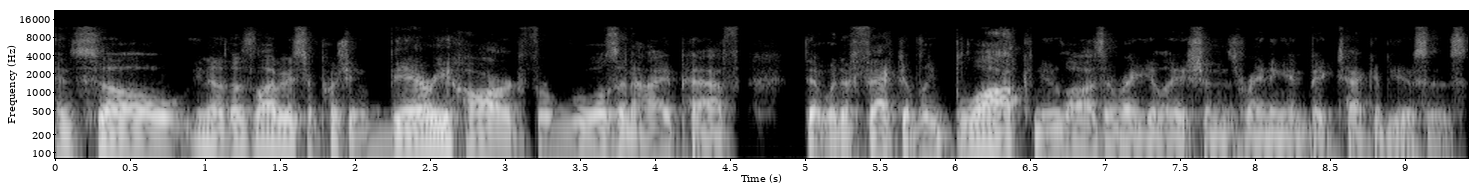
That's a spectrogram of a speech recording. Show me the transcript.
And so, you know, those lobbyists are pushing very hard for rules in IPEF that would effectively block new laws and regulations reining in big tech abuses.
